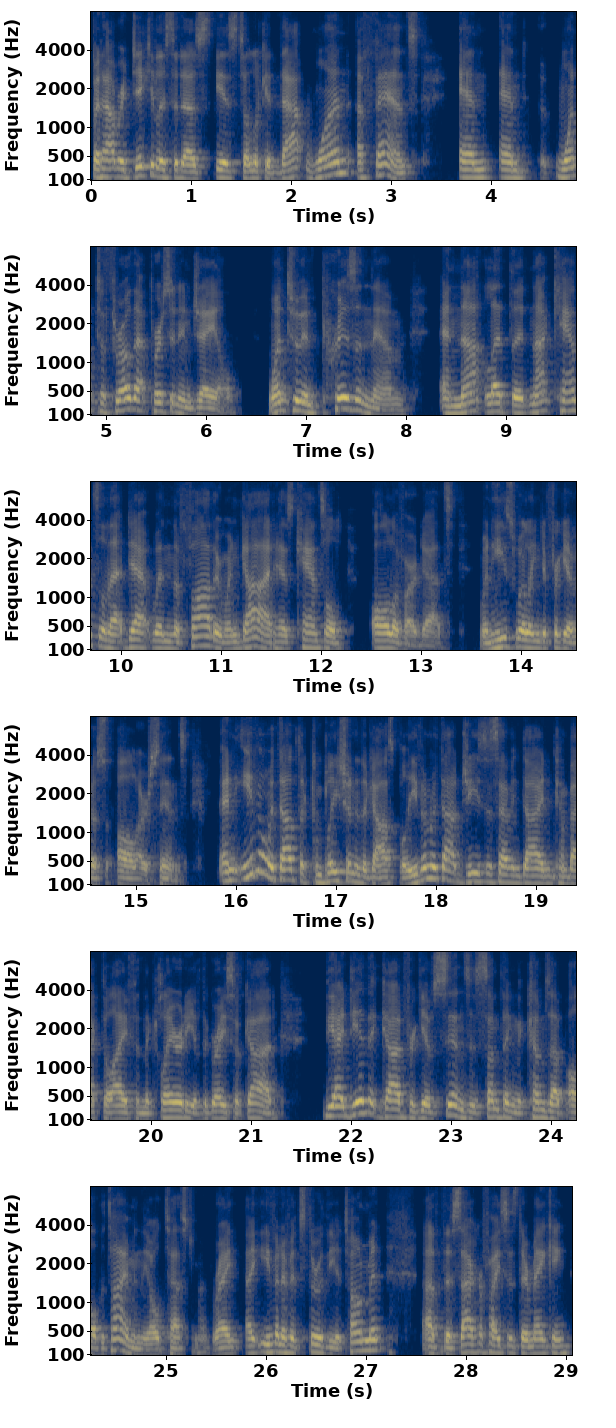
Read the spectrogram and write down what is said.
But how ridiculous it is, is to look at that one offense and, and want to throw that person in jail, want to imprison them and not let the not cancel that debt when the Father, when God has canceled all of our debts, when He's willing to forgive us all our sins. And even without the completion of the gospel, even without Jesus having died and come back to life and the clarity of the grace of God, the idea that God forgives sins is something that comes up all the time in the Old Testament, right? Uh, even if it's through the atonement of the sacrifices they're making,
